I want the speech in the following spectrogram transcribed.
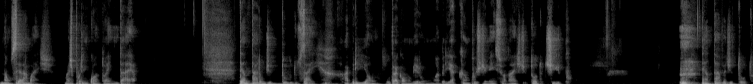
Não será mais, mas por enquanto ainda é. Tentaram de tudo sair. Abriam, o dragão número um abria campos dimensionais de todo tipo. Tentava de tudo.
